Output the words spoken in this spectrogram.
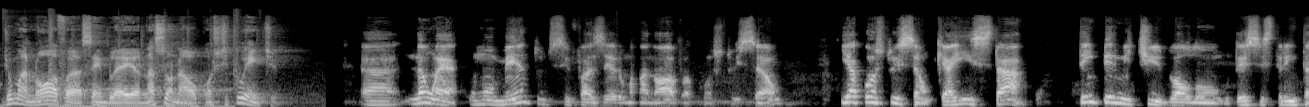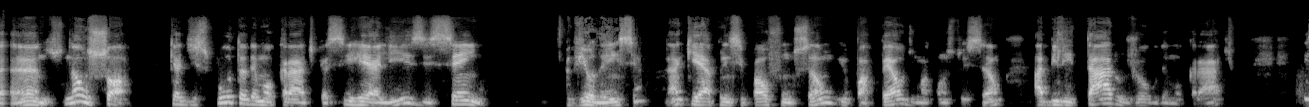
de uma nova Assembleia Nacional Constituinte. Uh, não é o momento de se fazer uma nova Constituição, e a Constituição que aí está tem permitido, ao longo desses 30 anos, não só que a disputa democrática se realize sem violência, né, que é a principal função e o papel de uma Constituição, habilitar o jogo democrático. E,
